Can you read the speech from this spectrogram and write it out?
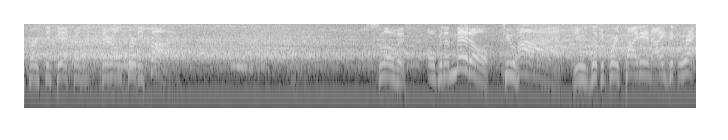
First and 10 from their own 35. Slovis over the middle, too high. He was looking for his tight end, Isaac Rex.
